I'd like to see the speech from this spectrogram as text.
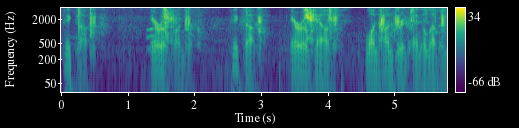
Picked up. Arrow bundle. Picked up. Count. 111.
